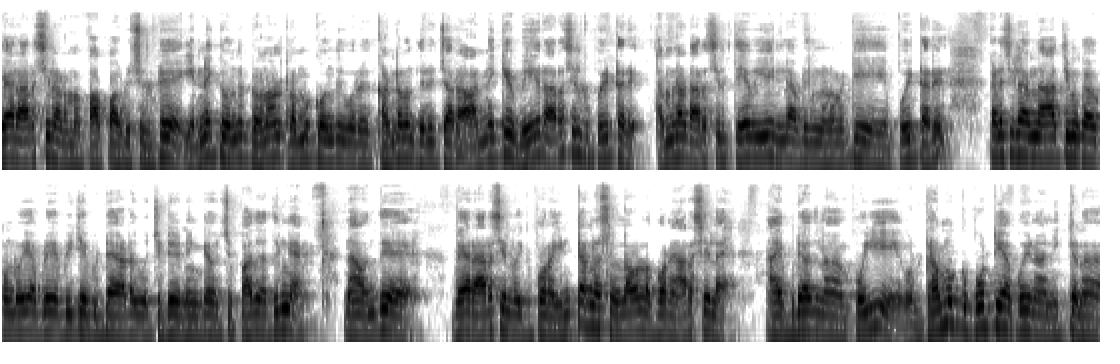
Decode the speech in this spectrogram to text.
வேறு அரசியலை நம்ம பார்ப்போம் அப்படின்னு சொல்லிட்டு என்னைக்கு வந்து டொனால்ட் ட்ரம்ப்புக்கு வந்து ஒரு கண்டனம் தெரிவித்தாரோ அன்றைக்கே வேறு அரசியலுக்கு போயிட்டார். தமிழ்நாடு அரசியல் தேவையே இல்லை அப்படிங்கிற நிலைமைக்கு போயிட்டார். கடைசியில் அந்த அதிமுக கொண்டு போய் அப்படியே பிஜேபிகிட்ட அடகு வச்சுட்டு நீங்கள் வச்சு பாதுகாத்துங்க. நான் வந்து வேறு அரசியல் வைக்க போகிறேன் இன்டர்நேஷ்னல் லெவலில் போகிறேன் அரசியலை. நான் எப்படியாவது நான் போய் ஒரு ட்ரம்முக்கு போட்டியாக போய் நான் நிற்கணும்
